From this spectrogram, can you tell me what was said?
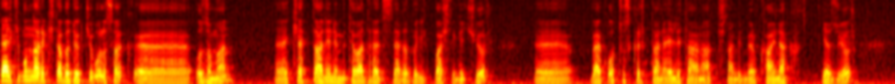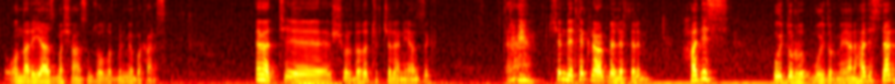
Belki bunları kitaba dökecek olursak e, o zaman e, Kettani'nin mütevatir hadislerde bu ilk başta geçiyor. E, belki 30-40 tane, 50 tane, 60 tane bilmiyorum kaynak yazıyor. Onları yazma şansımız olur bilmiyorum bakarız. Evet e, şurada da Türkçelerini yazdık. Şimdi tekrar belirtelim. Hadis uydur, uydurma yani hadisler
